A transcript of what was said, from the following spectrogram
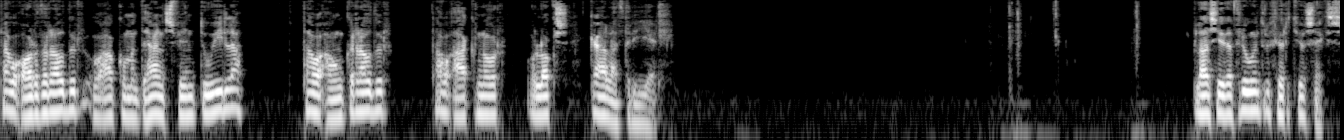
þá Orðráður og afkomandi hans Finndúíla, þá Ángráður, þá Agnór og loks Galadriel. Blaðsíða 346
